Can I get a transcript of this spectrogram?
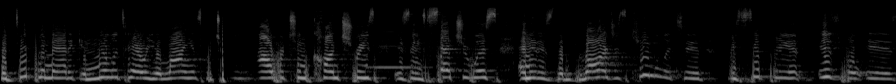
The diplomatic and military alliance between our two countries is incestuous, and it is the largest cumulative recipient Israel is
